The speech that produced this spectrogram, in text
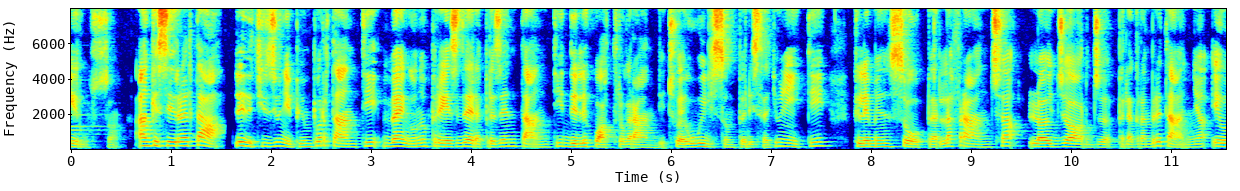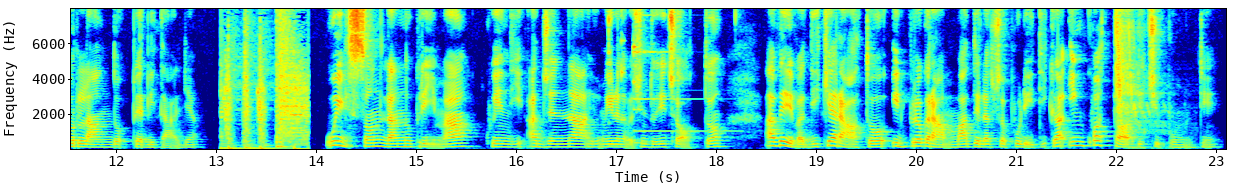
e russo. Anche se in realtà le decisioni più importanti vengono prese dai rappresentanti delle quattro grandi, cioè Wilson per gli Stati Uniti, Clemenceau per la Francia, Lloyd George per la Gran Bretagna e Orlando per l'Italia. Wilson l'anno prima, quindi a gennaio 1918, aveva dichiarato il programma della sua politica in 14 punti,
